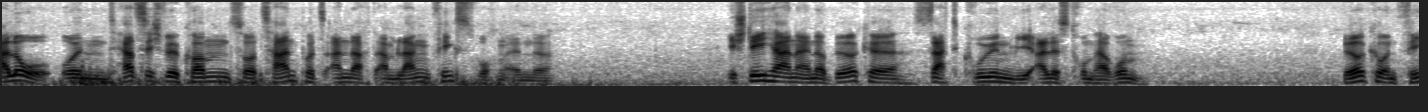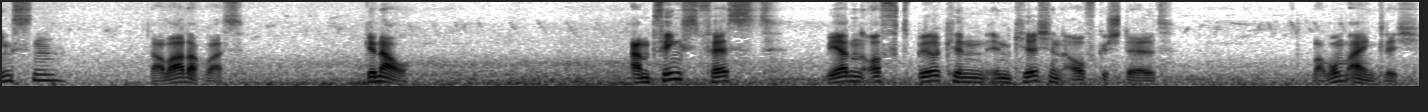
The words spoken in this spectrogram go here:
Hallo und herzlich willkommen zur Zahnputzandacht am langen Pfingstwochenende. Ich stehe hier an einer Birke, sattgrün wie alles drumherum. Birke und Pfingsten, da war doch was. Genau. Am Pfingstfest werden oft Birken in Kirchen aufgestellt. Warum eigentlich?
